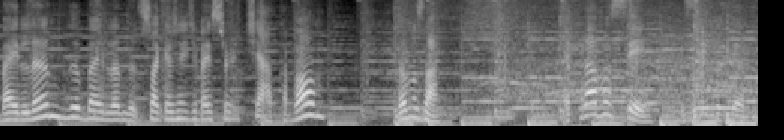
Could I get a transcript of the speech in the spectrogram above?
Bailando, bailando. Só que a gente vai sortear, tá bom? Vamos lá. É pra você esse programa.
